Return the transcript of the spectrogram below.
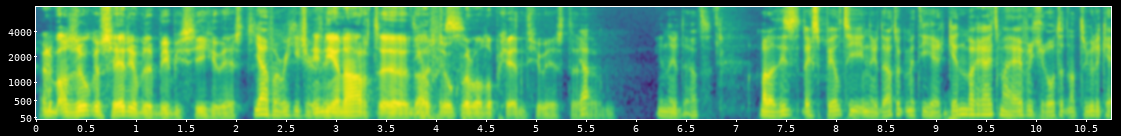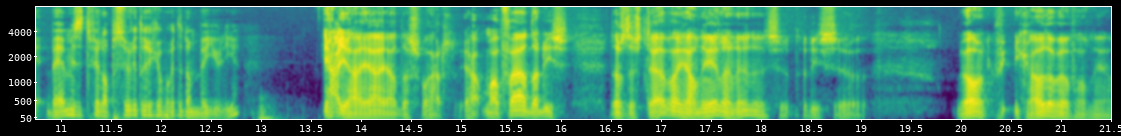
En er was ook een serie op de BBC geweest. Ja, van Ricky Gervais. In die aard, eh daar Office. ook wel wat op geënt geweest. eh. Ja. Inderdaad. Maar dat is, daar speelt hij inderdaad ook met die herkenbaarheid, maar hij vergroot het natuurlijk. Bij hem is het veel absurder geworden dan bij jullie. Hè? ja, ja, ja, ja, dat is waar. Ja, maar enfin, dat is, dat is de stijl van Jan Helen. Hè. Dat is, dat is eh, ja, ik, ik hou daar wel van, ja.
